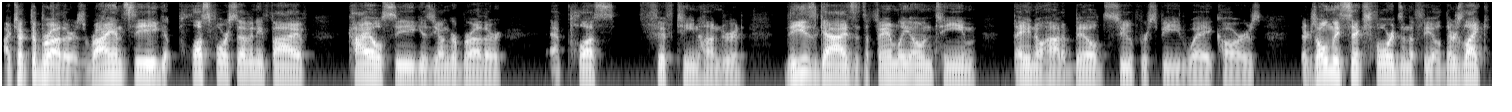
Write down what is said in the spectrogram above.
I took the brothers, Ryan Sieg plus 475, Kyle Sieg, his younger brother, at plus 1500. These guys, it's a family owned team. They know how to build super speedway cars. There's only six Fords in the field. There's like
